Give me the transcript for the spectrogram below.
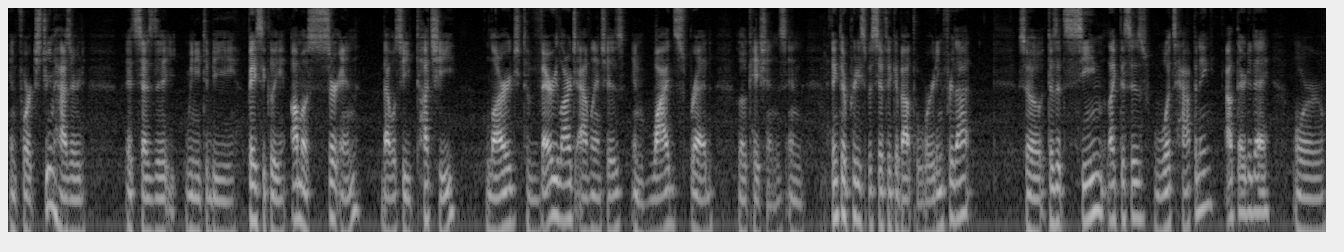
And for extreme hazard, it says that we need to be basically almost certain that we'll see touchy, large to very large avalanches in widespread locations. And think they're pretty specific about the wording for that. So, does it seem like this is what's happening out there today? Or,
